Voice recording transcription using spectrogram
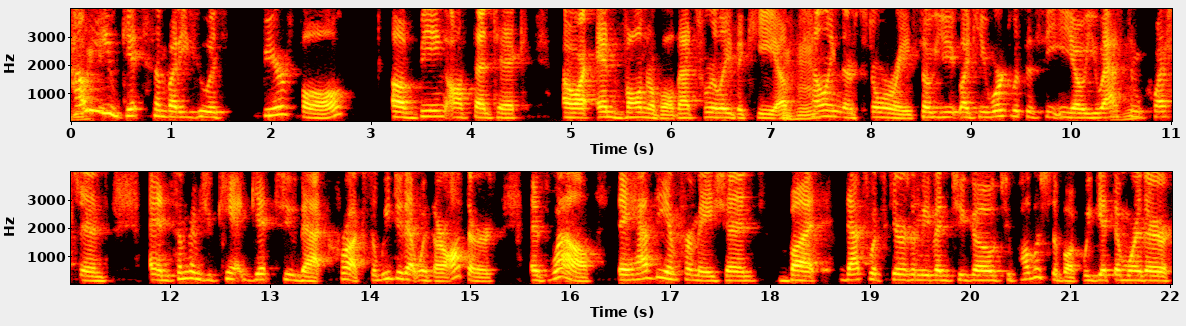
How Mhm. do you get somebody who is fearful of being authentic or and vulnerable? That's really the key of Mhm. telling their story. So you like you worked with the CEO, you asked Mhm. him questions, and sometimes you can't get to that crux. So we do that with our authors as well. They have the information, but that's what scares them even to go to publish the book. We get them where they're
